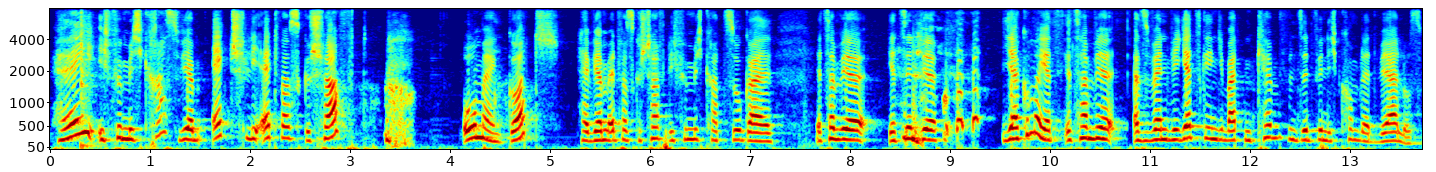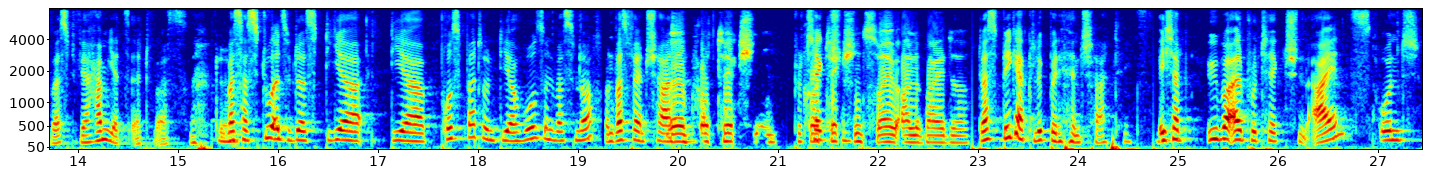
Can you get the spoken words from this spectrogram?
Hey, ich fühle mich krass. Wir haben actually etwas geschafft. Oh mein Gott. Hey, wir haben etwas geschafft. Ich fühle mich gerade so geil. Jetzt haben wir, jetzt sind wir. Ja, guck mal, jetzt, jetzt haben wir, also wenn wir jetzt gegen jemanden kämpfen, sind wir nicht komplett wehrlos, weißt du, wir haben jetzt etwas. Was hast du? Also du hast Dia, Dia Brustplatte und Dia Hose und was noch? Und was für ein Äh, Schaden? Protection. Protection. Protection 2, alle beide. Du hast mega Glück bei den Enchantings. Ich habe überall Protection 1 und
